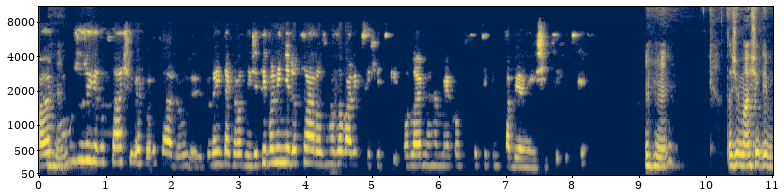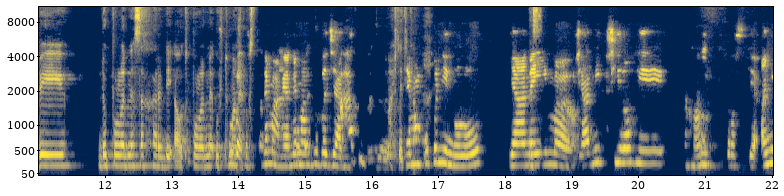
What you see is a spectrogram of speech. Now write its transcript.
Ale Mhm. mm-hmm. můžu říct, že to stáší jako docela dobře, že to není tak hrozný, že ty vlny mě docela rozhazovaly psychicky. Podle mnohem jako se cítím stabilnější psychicky. Mhm. Takže máš kdyby dopoledne sacharidy a odpoledne už to máš Vůbec, postavené. nemám, já nemám vůbec žádný. vůbec nemáš teďka. Já mám úplně nulu, já nejím eh, žádný přílohy, Aha. nic prostě, ani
